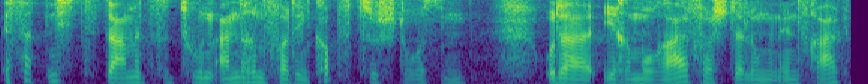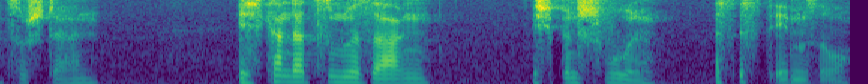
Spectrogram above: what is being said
Es hat nichts damit zu tun, anderen vor den Kopf zu stoßen oder ihre Moralvorstellungen in Frage zu stellen. Ich kann dazu nur sagen, ich bin schwul. Es ist ebenso.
